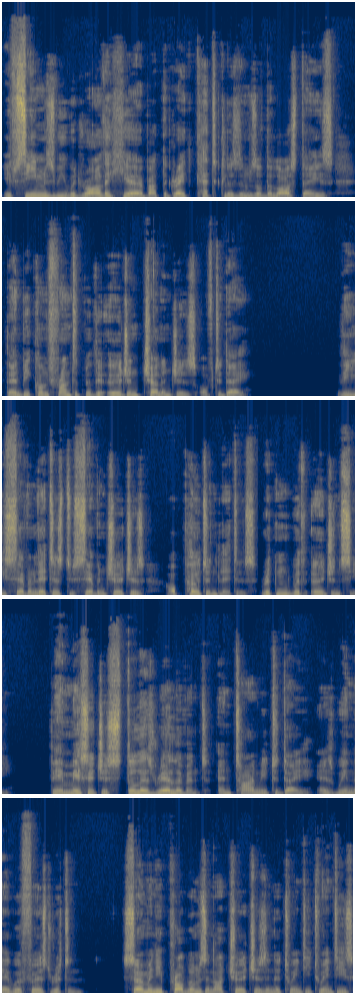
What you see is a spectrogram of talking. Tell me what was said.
It seems we would rather hear about the great cataclysms of the last days than be confronted with the urgent challenges of today. These seven letters to seven churches are potent letters written with urgency. Their message is still as relevant and timely today as when they were first written. So many problems in our churches in the 2020s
